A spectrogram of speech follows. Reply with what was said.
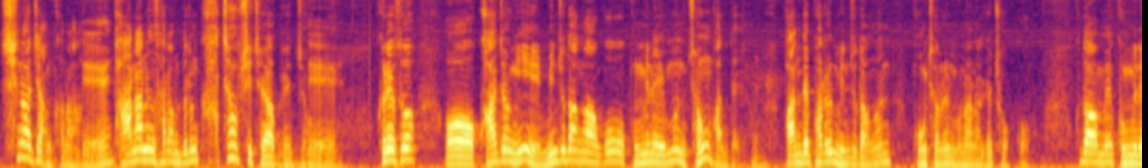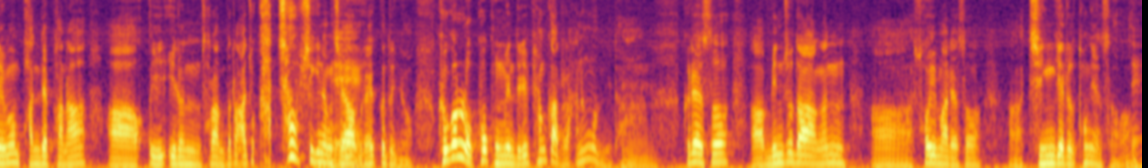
친하지 않거나 네. 반하는 사람들은 가차없이 제압을 했죠. 네, 그래서 어, 과정이 민주당하고 국민의힘은 정반대예요. 반대파를 민주당은 공천을 무난하게 줬고 그 다음에 국민의힘은 반대파나 아, 이, 이런 사람들은 아주 가차없이 그냥 네. 제압을 했거든요. 그걸 놓고 국민들이 평가를 하는 겁니다. 그래서 아, 민주당은 아, 소위 말해서 아, 징계를 통해서 네.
